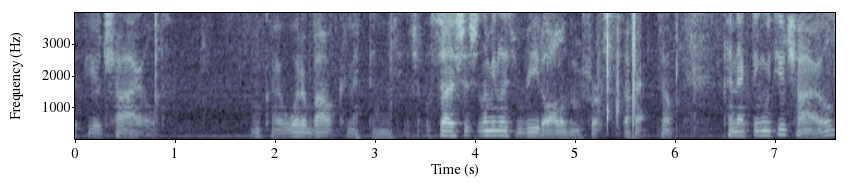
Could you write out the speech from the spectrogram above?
With your child. Okay, what about connecting with your child? So, should, let me let's read all of them first. Okay, so connecting with your child,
